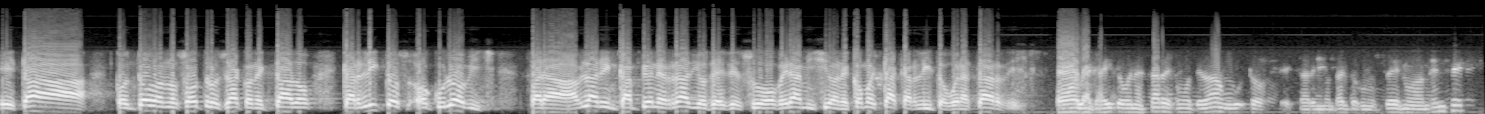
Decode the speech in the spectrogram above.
Está con todos nosotros ya conectado Carlitos Okulovich para hablar en Campeones Radio desde su Oberá Misiones. ¿Cómo está Carlitos? Buenas tardes. Hola Carlitos, buenas tardes, ¿cómo te va? Un gusto estar en contacto con ustedes nuevamente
